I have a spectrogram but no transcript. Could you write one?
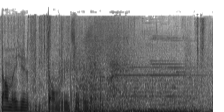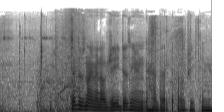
Dominic, you Dominic, That dude's not even OG. He doesn't even have that OG thing.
